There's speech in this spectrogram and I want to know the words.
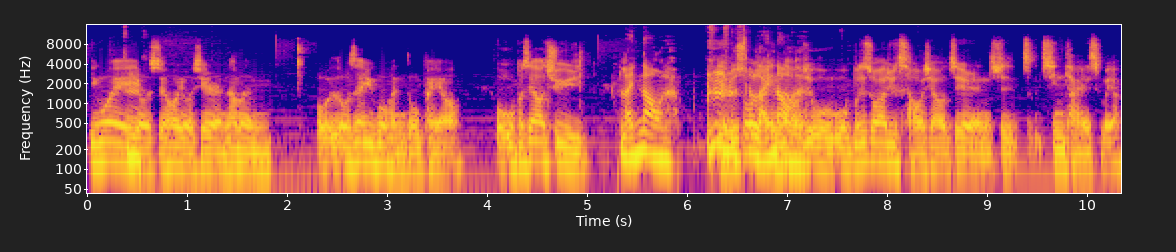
因为有时候有些人他们。我我真的遇过很多朋友，我我不是要去来闹的，也不是说 来闹的，就我我不是说要去嘲笑这些人是心态是什么样，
